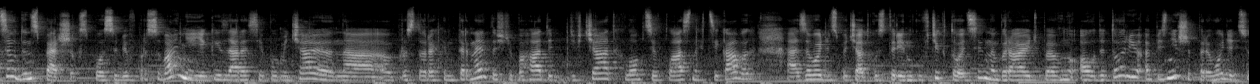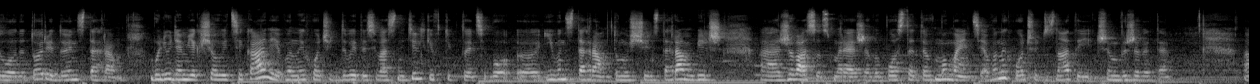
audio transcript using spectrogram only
Це один з перших способів просування, який зараз я помічаю на просторах інтернету, що багато дівчат, хлопців, класних, цікавих заводять спочатку сторінку в Тіктоці, набирають певну аудиторію, а пізніше переводять цю аудиторію до Інстаграм. Бо людям, якщо ви цікаві, вони хочуть дивитись вас не тільки в Тіктоці, бо е, і в Інстаграм, тому що Інстаграм більш е, жива соцмережа, ви постите в моменті, а вони хочуть знати, чим ви живете. Е,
